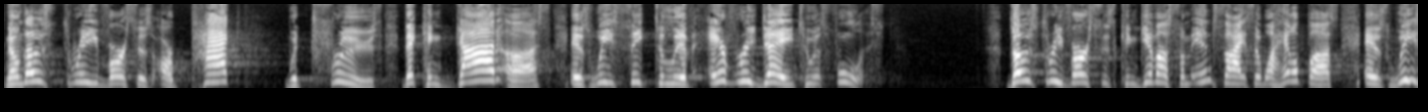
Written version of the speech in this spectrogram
Now, those three verses are packed with truths that can guide us as we seek to live every day to its fullest. Those three verses can give us some insights that will help us as we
